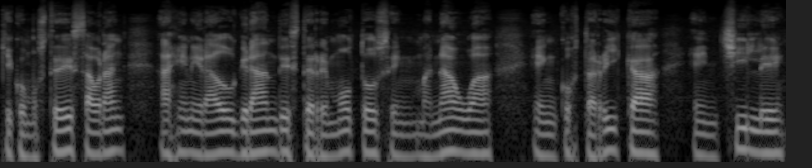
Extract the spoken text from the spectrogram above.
que como ustedes sabrán ha generado grandes terremotos en Managua, en Costa Rica, en Chile,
